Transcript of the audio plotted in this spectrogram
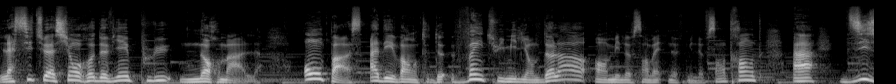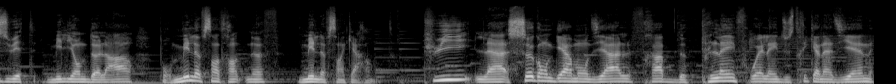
la situation redevient plus normale. On passe à des ventes de 28 millions de dollars en 1929-1930 à 18 millions de dollars pour 1939-1940. Puis la Seconde Guerre mondiale frappe de plein fouet l'industrie canadienne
